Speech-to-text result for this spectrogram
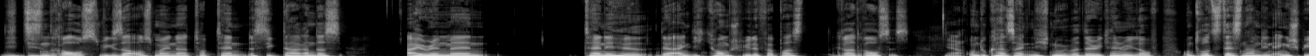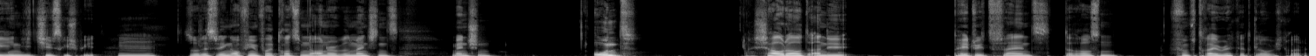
die, die sind raus, wie gesagt, aus meiner Top 10. Das liegt daran, dass Iron Man Tannehill, der eigentlich kaum Spiele verpasst, gerade raus ist. Ja. Und du kannst halt nicht nur über Derrick Henry laufen. Und trotz dessen haben die ein enges Spiel gegen die Chiefs gespielt. Mhm. So, deswegen auf jeden Fall trotzdem eine Honorable Mentions, Menschen. Und Shoutout an die Patriots-Fans da draußen. 5-3 Record, glaube ich, gerade.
